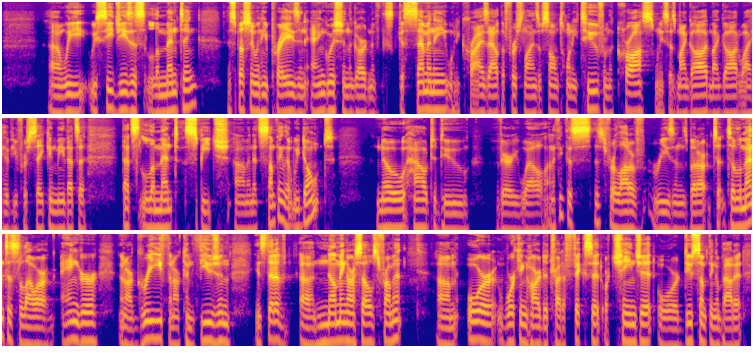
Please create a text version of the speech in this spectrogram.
Uh, we, we see Jesus lamenting, especially when he prays in anguish in the Garden of Gethsemane, when he cries out the first lines of Psalm 22 from the cross, when he says, My God, my God, why have you forsaken me? That's a that's lament speech. Um, and it's something that we don't know how to do very well. And I think this, this is for a lot of reasons, but our, to, to, lament is to allow our anger and our grief and our confusion, instead of uh, numbing ourselves from it um, or working hard to try to fix it or change it or do something about it,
